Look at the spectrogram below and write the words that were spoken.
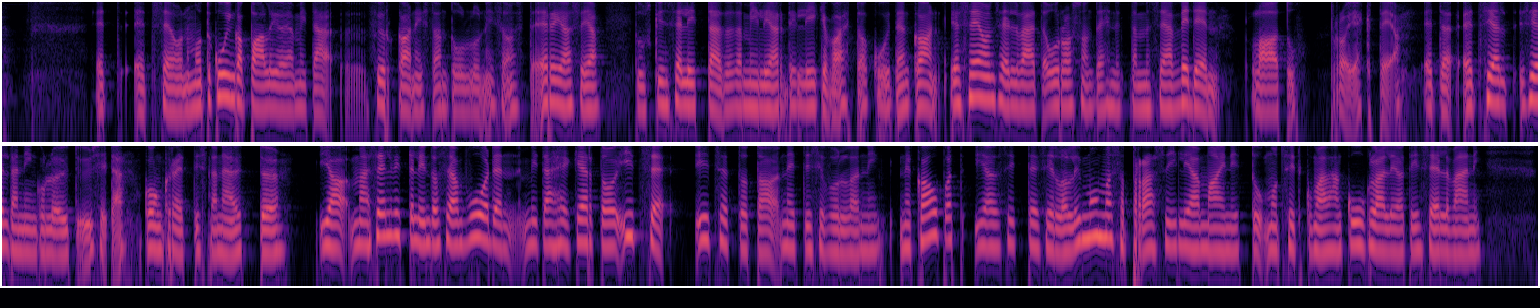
Et, et se on, mutta kuinka paljon ja mitä fyrkkaa niistä on tullut, niin se on sitten eri asia. Tuskin selittää tätä miljardin liikevaihtoa kuitenkaan. Ja se on selvää, että Uros on tehnyt tämmöisiä veden laatuprojekteja. Että, että sieltä, sieltä niin kuin löytyy sitä konkreettista näyttöä. Ja mä selvittelin tosiaan vuoden, mitä he kertoo itse, itse tota nettisivuilla, niin ne kaupat, ja sitten siellä oli muun muassa Brasilia mainittu, mutta sitten kun mä vähän googlailin ja otin selvää, niin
